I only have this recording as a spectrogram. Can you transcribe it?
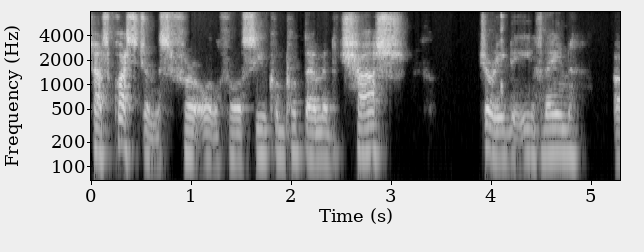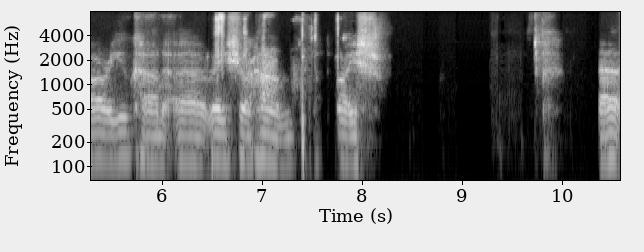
to ask questions for all of us. You can put them in the chat during the evening, or you can uh, raise your hand, right? Uh,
